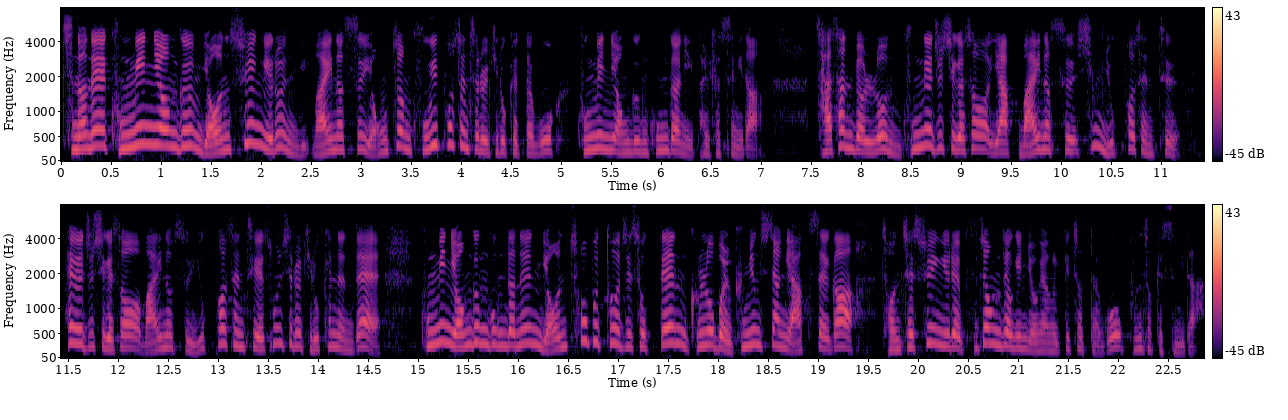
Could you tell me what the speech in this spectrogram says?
지난해 국민연금 연수익률은 마이너스 0.92%를 기록했다고 국민연금공단이 밝혔습니다. 자산별론 국내 주식에서 약 마이너스 16%, 해외 주식에서 마이너스 6%의 손실을 기록했는데 국민연금공단은 연초부터 지속된 글로벌 금융시장 약세가 전체 수익률에 부정적인 영향을 끼쳤다고 분석했습니다.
